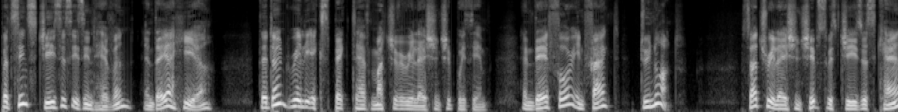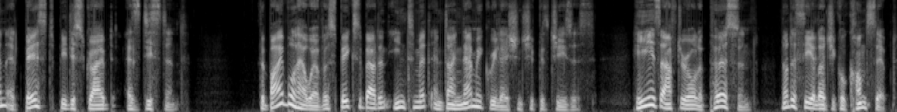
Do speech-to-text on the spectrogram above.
But since Jesus is in heaven and they are here, they don't really expect to have much of a relationship with Him, and therefore, in fact, do not. Such relationships with Jesus can, at best, be described as distant. The Bible, however, speaks about an intimate and dynamic relationship with Jesus. He is, after all, a person, not a theological concept,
